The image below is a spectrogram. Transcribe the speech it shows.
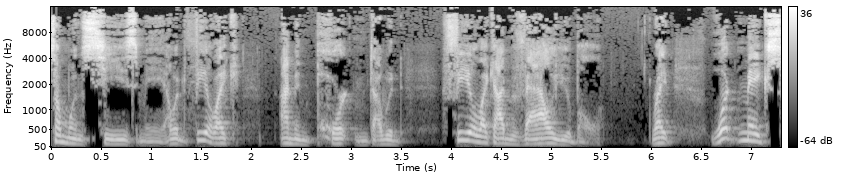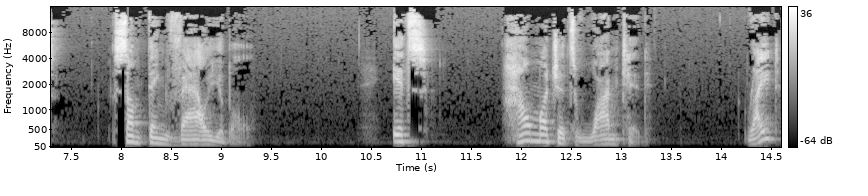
someone sees me. I would feel like I'm important. I would feel like I'm valuable, right? What makes something valuable? It's how much it's wanted, right?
